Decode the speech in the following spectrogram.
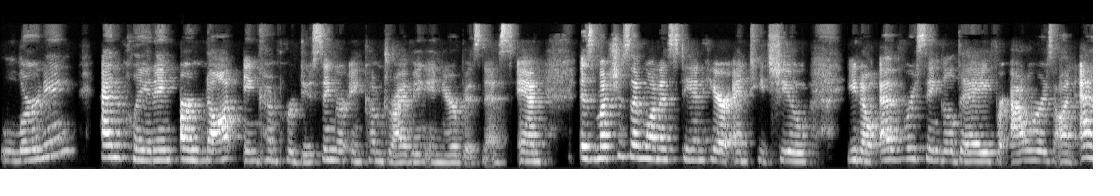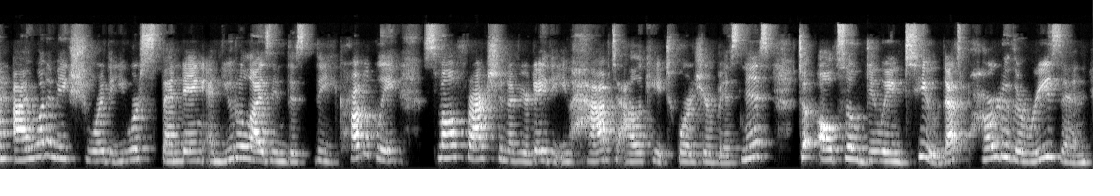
learning and planning are not income producing or income driving in your business. And as much as I want to stand here and teach you, you know, every single day for hours on end, I want to make sure that you are spending and utilizing this the probably small fraction of your day that you have to allocate towards your business to also doing too. That's part of the reason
